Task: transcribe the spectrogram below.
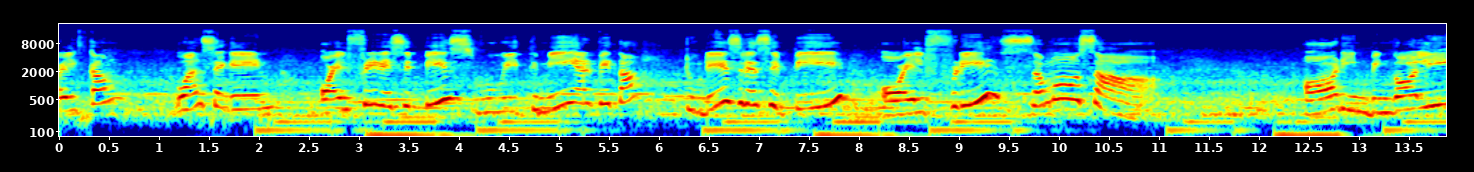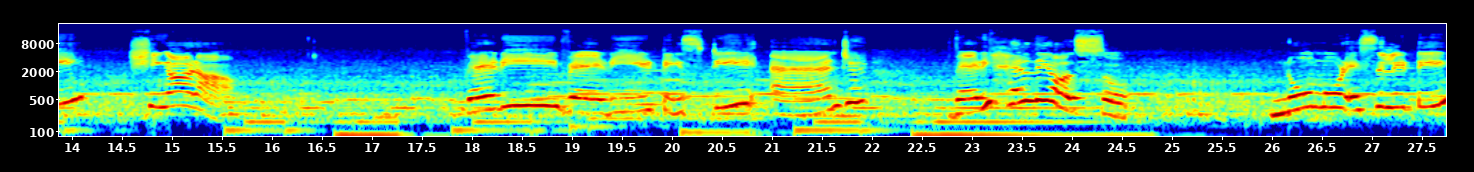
Welcome once again, oil free recipes with me Arpita. Today's recipe, oil free samosa or in Bengali shingara. Very tasty and very healthy also. No more acidity,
